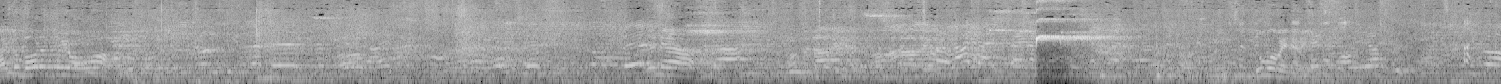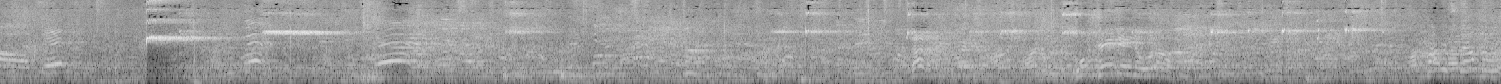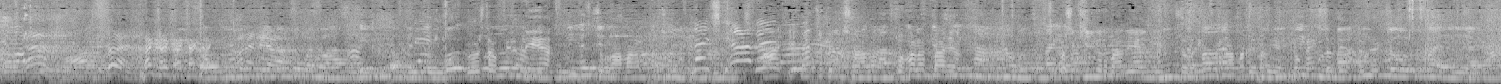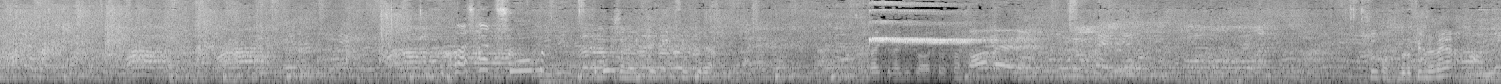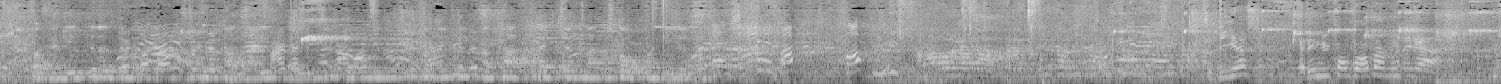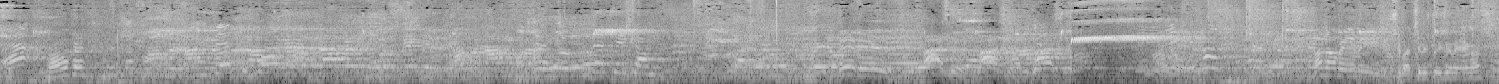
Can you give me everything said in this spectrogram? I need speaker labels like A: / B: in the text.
A: Pas nu på, den over. Den her. Super, Benjamin. Sådan. Husk helt ind under. Ja. Sådan. Tak, tak, tak, tak, tak. Sådan der.
B: Gustav, film lige her, så du rammer ham.
C: Nej, skal jeg
B: Nej, ikke ind til bilen, så rammer. Du holder den bare her. Og så kigger du bare derinde i, så du helt tiden rammer dem og derinde. Okay, sådan der. Perfekt.
C: Du kan også godt zoome.
B: Det ved sådan ikke. Det er helt fint, det der. Rigtig, rigtig godt, Gustav.
A: Sådan er det.
B: Super. Vil du filme mere?
D: Og den der.
B: Nej, men det er bare også.
D: Og Karl Christian Mangsgaard fra Nias.
B: Tobias, er det en ny form for opvarmning?
A: Den.
C: Ja,
B: Nå, okay.
C: de bedste på. Jeg venter til at komme.
A: Herved.
B: Så bare til, hvis du ikke vil med, ikke også?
